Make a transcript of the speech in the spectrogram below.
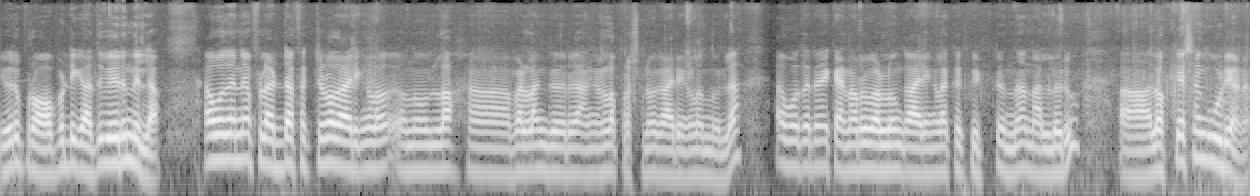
ഈ ഒരു പ്രോപ്പർട്ടിക്ക് അത് വരുന്നില്ല. അതുപോലെ തന്നെ ഫ്ലഡ് എഫക്റ്റഡോ കാര്യങ്ങളോ ഒന്നുമുള്ള വെള്ളം കയറുക അങ്ങനെയുള്ള പ്രശ്നമോ കാര്യങ്ങളൊന്നുമില്ല. അതുപോലെ തന്നെ കിണർ വെള്ളവും കാര്യങ്ങളൊക്കെ കിട്ടുന്ന നല്ലൊരു ലൊക്കേഷൻ കൂടിയാണ്.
